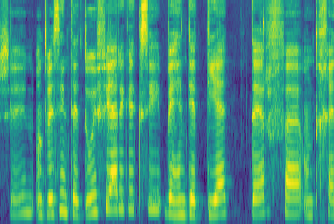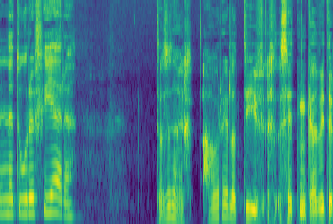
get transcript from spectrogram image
Schön. Und wie sind denn die Aufführungen gewesen? Wie haben die dürfen und können durchführen? Das ist eigentlich auch relativ, es hat dann wieder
